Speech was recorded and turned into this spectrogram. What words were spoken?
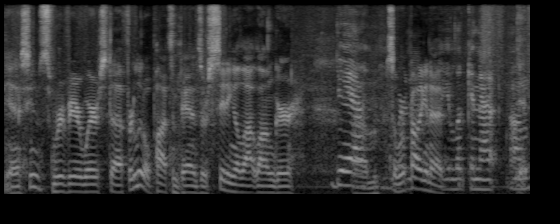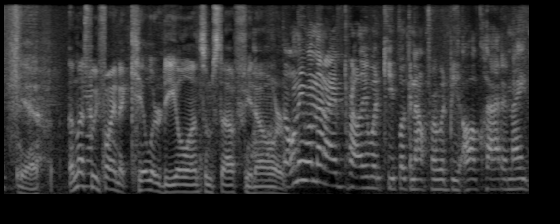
Yeah, it seems Revereware stuff or little pots and pans are sitting a lot longer. Yeah. Um, so we're probably gonna- really looking at. Um, Yeah, unless we find a killer deal on some stuff, you know, Or The only one that I probably would keep looking out for would be All Clad, and I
